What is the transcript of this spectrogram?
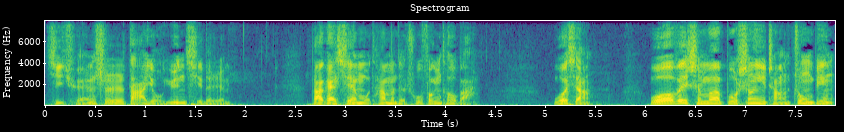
既全是大有运气的人，大概羡慕他们的出风头吧。我想，我为什么不生一场重病，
